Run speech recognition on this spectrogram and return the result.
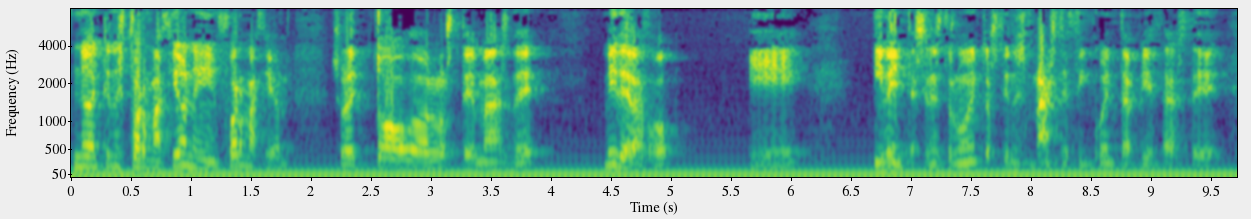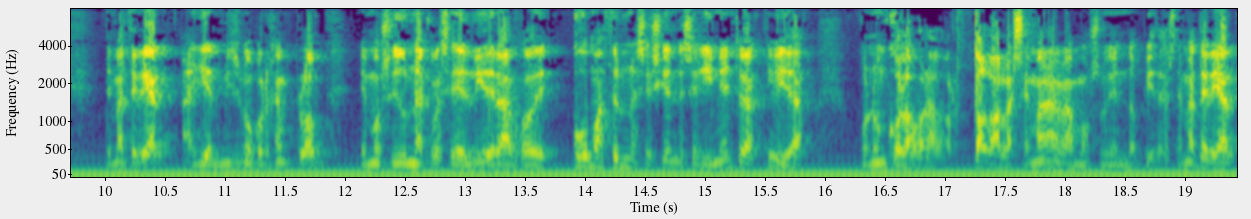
donde tienes formación e información sobre todos los temas de liderazgo y, ventas. En estos momentos tienes más de 50 piezas de, de material. Ayer mismo, por ejemplo, hemos ido una clase de liderazgo de cómo hacer una sesión de seguimiento de actividad con un colaborador. Todas las semanas vamos subiendo piezas de material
